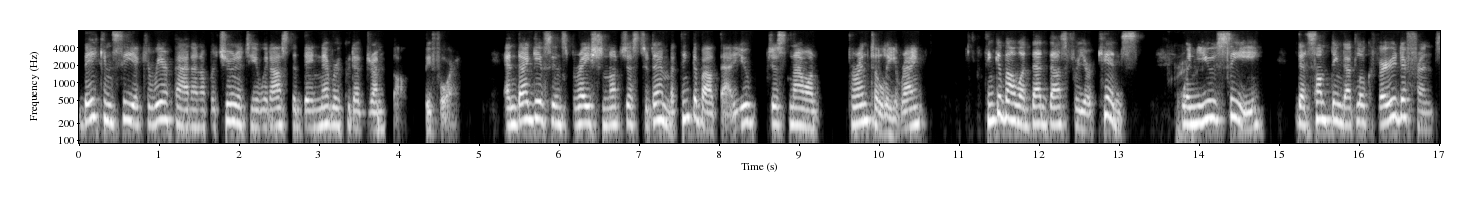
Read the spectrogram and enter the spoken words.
they can see a career path and opportunity with us that they never could have dreamt of before and that gives inspiration not just to them but think about that. You just now on parentally right? Think about what that does for your kids. Right. when you see that something that looked very different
